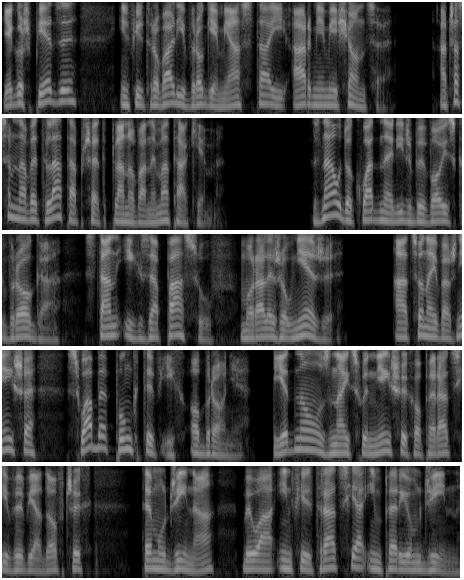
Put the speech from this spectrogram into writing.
Jego szpiedzy infiltrowali wrogie miasta i armię miesiące, a czasem nawet lata przed planowanym atakiem. Znał dokładne liczby wojsk wroga, stan ich zapasów, morale żołnierzy, a co najważniejsze, słabe punkty w ich obronie. Jedną z najsłynniejszych operacji wywiadowczych Temujina była infiltracja Imperium Jin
